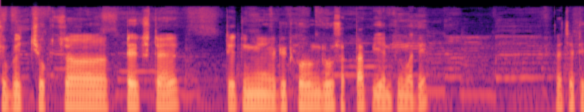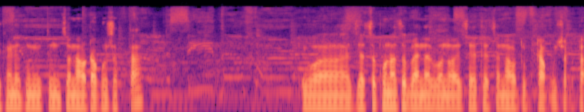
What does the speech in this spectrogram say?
शुभेच्छुकचं टेक्स्ट आहे. ते तुम्ही एडिट करून घेऊ शकता पी एन पीमध्ये त्याच्या ठिकाणी तुम्ही तुमचं नाव टाकू शकता. किंवा ज्याचं कोणाचं बॅनर बनवायचं आहे त्याचं नाव तुम्ही टाकू शकता.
